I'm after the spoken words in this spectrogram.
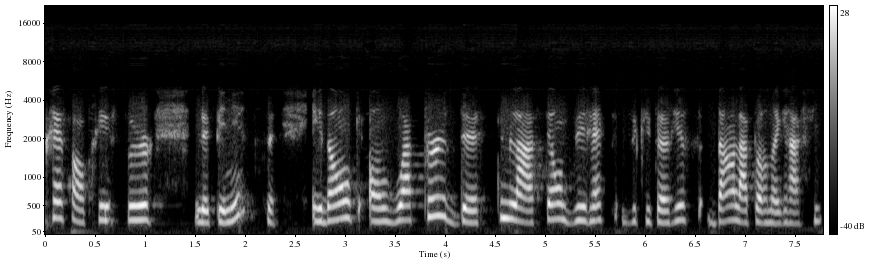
très centrés sur le pénis. Et donc, on voit peu de stimulation directe du clitoris dans la pornographie,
